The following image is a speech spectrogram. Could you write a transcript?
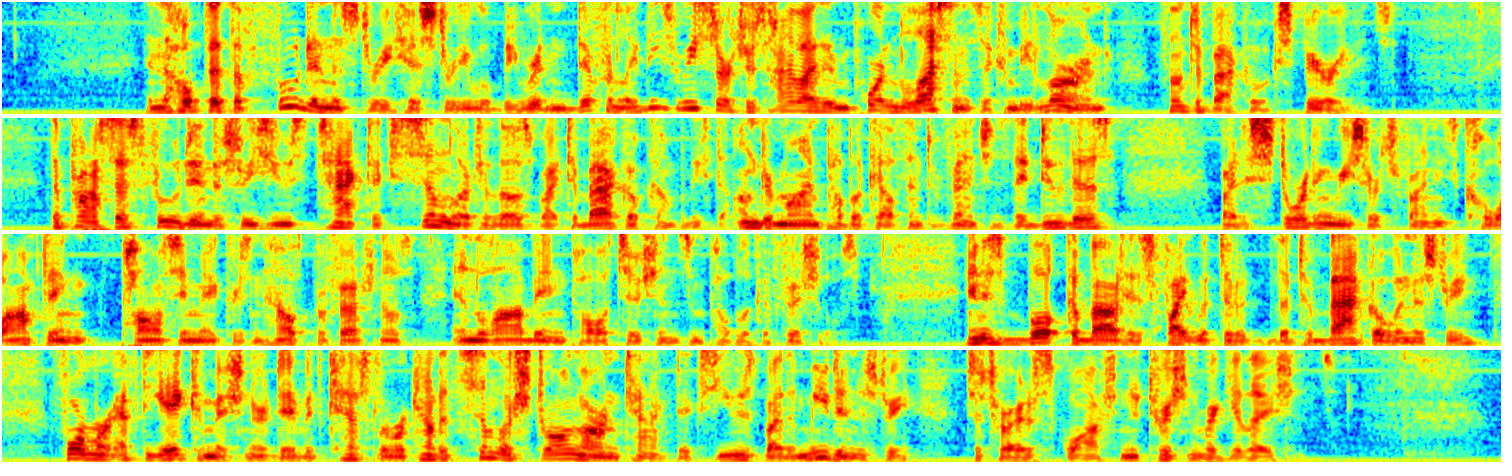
In the hope that the food industry history will be written differently, these researchers highlighted important lessons that can be learned from the tobacco experience. The processed food industries use tactics similar to those by tobacco companies to undermine public health interventions. They do this by distorting research findings, co-opting policymakers and health professionals, and lobbying politicians and public officials. In his book about his fight with the tobacco industry, former FDA Commissioner David Kessler recounted similar strong-arm tactics used by the meat industry to try to squash nutrition regulations.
